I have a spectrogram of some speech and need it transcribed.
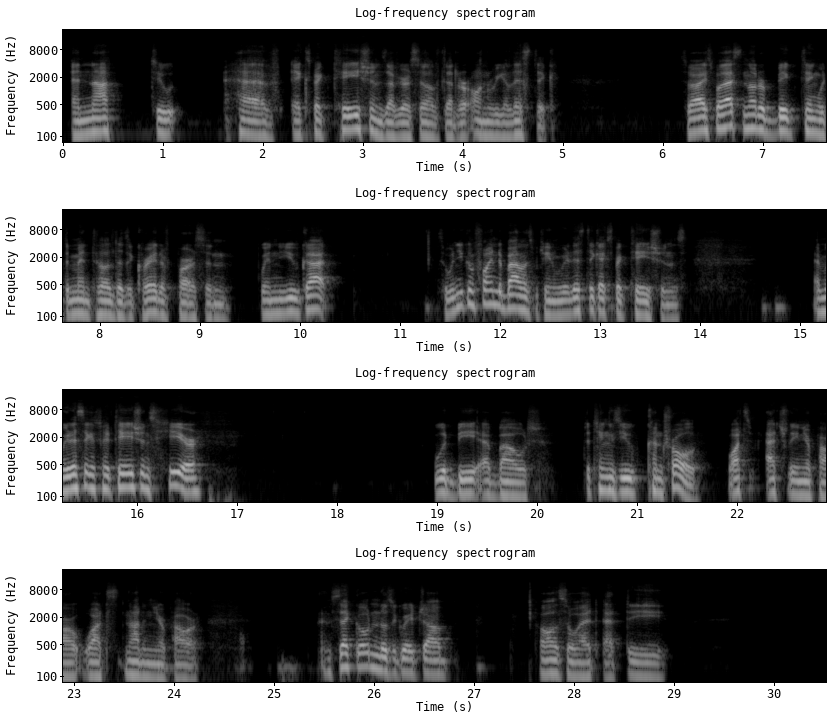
and not to have expectations of yourself that are unrealistic so I suppose that's another big thing with the mental health as a creative person. When you've got, so when you can find a balance between realistic expectations and realistic expectations here would be about the things you control, what's actually in your power, what's not in your power. And Seth Godin does a great job also at, at the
